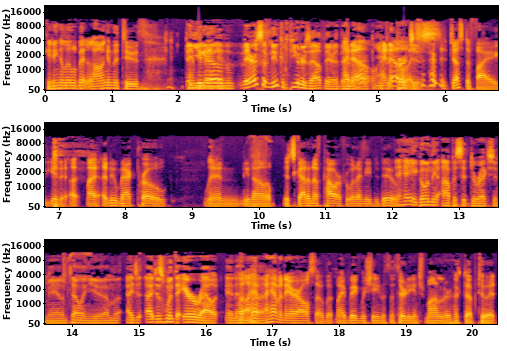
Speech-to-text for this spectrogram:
getting a little bit long in the tooth. Time you to get a know, new- there are some new computers out there that I know. are, you I know. purchase. It's just hard to justify you know, a, my, a new Mac Pro when you know it's got enough power for what I need to do. Hey, go in the opposite direction, man. I'm telling you. I'm. I just, I just went the air route, and Well, I'm, have, uh, I have an Air also, but my big machine with the 30 inch monitor hooked up to it,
